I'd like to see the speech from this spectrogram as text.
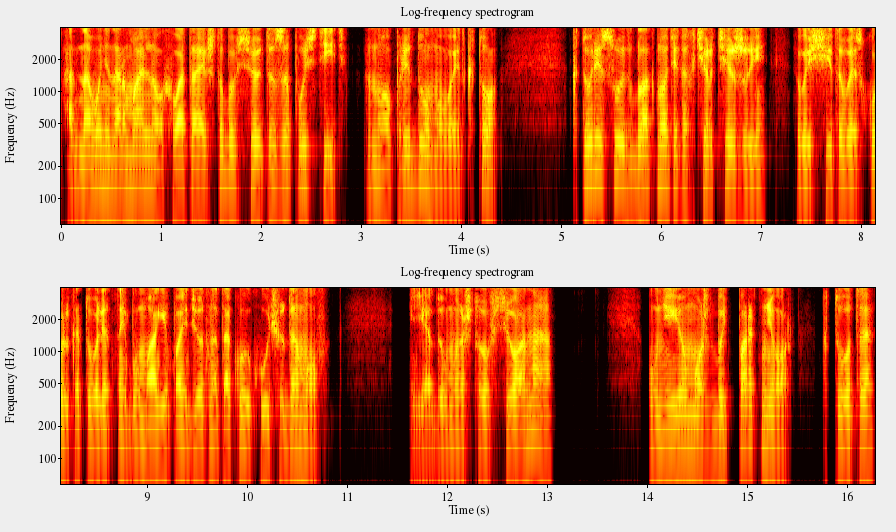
Одного ненормального хватает, чтобы все это запустить. Но придумывает кто? Кто рисует в блокнотиках чертежи, высчитывая, сколько туалетной бумаги пойдет на такую кучу домов? Я думаю, что все она. У нее может быть партнер, кто-то,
